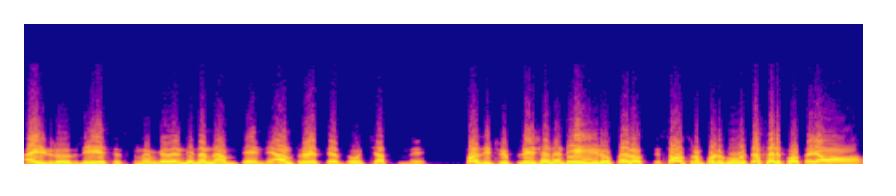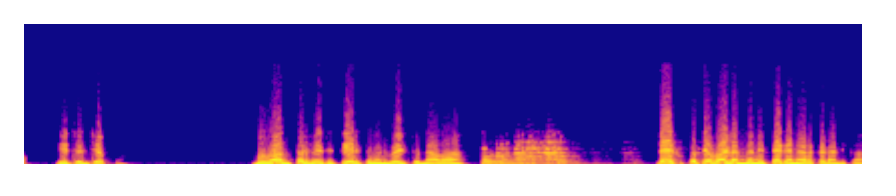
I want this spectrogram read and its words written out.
ఐదు రోజులు వేసేసుకున్నాను కదండి నన్ను చంపేయండి అంతర్వేది తీర్థం వచ్చేస్తుంది. పది ట్రిప్లు వేసానంటే వెయ్యి రూపాయలు వస్తాయి. సంవత్సరం పొడుగు ఊతే సరిపోతాయా? నిజం చెప్పు. నువ్వు అంతర్వేది తీర్థమని వెళ్తున్నావా? లేకపోతే వాళ్ళందరినీ తెగ నరకడానికా?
